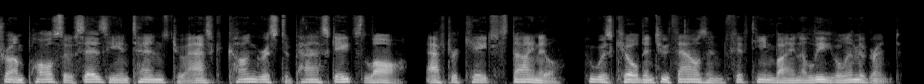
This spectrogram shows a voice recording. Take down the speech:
Trump also says he intends to ask Congress to pass Kate's Law, after Kate Steinle, who was killed in 2015 by an illegal immigrant,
